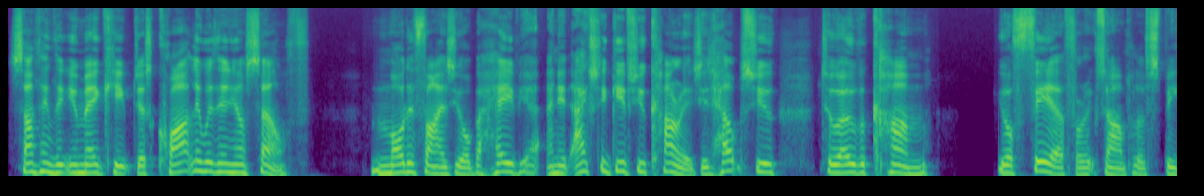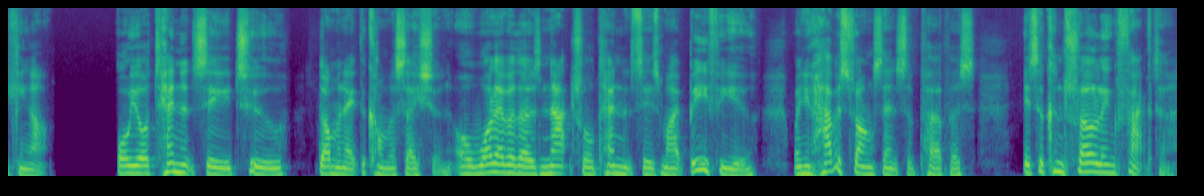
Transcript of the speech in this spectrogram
something that you may keep just quietly within yourself, modifies your behavior and it actually gives you courage. It helps you to overcome your fear, for example, of speaking up, or your tendency to dominate the conversation, or whatever those natural tendencies might be for you. When you have a strong sense of purpose, it's a controlling factor.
